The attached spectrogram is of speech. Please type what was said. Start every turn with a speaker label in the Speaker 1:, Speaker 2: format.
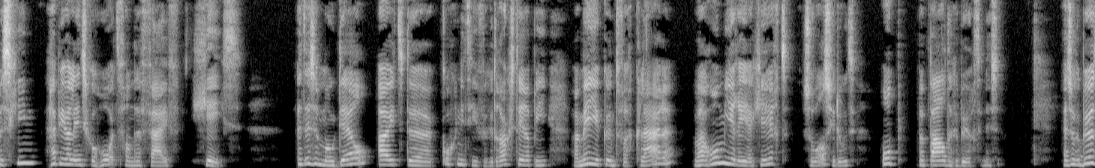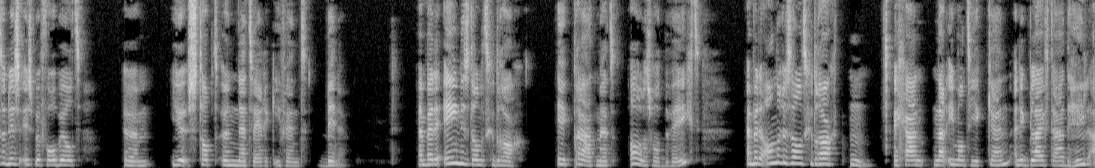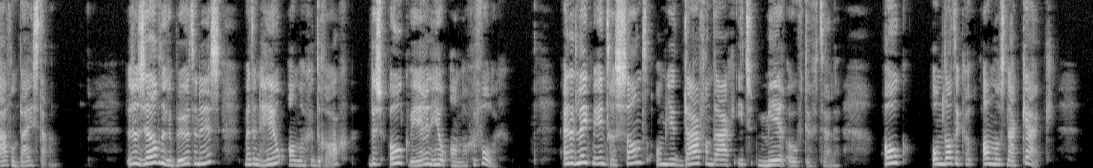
Speaker 1: Misschien heb je wel eens gehoord van de 5 G's. Het is een model uit de cognitieve gedragstherapie waarmee je kunt verklaren waarom je reageert zoals je doet op bepaalde gebeurtenissen. En zo'n gebeurtenis is bijvoorbeeld ehm, je stapt een netwerkevent binnen. En bij de een is dan het gedrag ik praat met alles wat beweegt. En bij de ander is dan het gedrag hmm, ik ga naar iemand die ik ken en ik blijf daar de hele avond bij staan. Dus eenzelfde gebeurtenis met een heel ander gedrag, dus ook weer een heel ander gevolg. En het leek me interessant om je daar vandaag iets meer over te vertellen. Ook omdat ik er anders naar kijk.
